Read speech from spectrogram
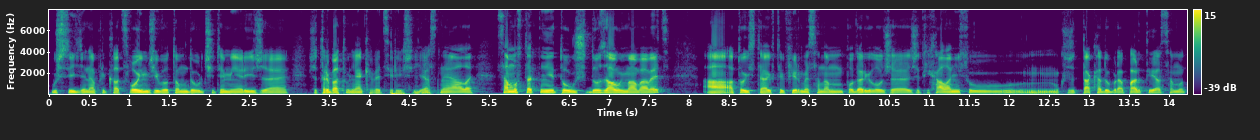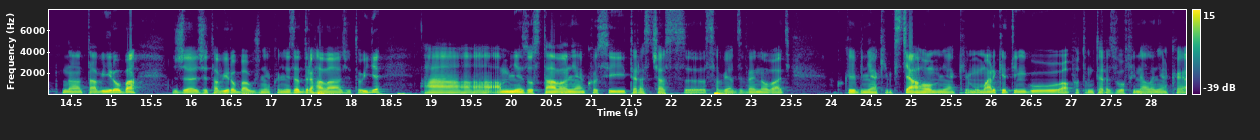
už si ide napríklad svojim životom do určitej miery, že, že treba tu nejaké veci riešiť, mm-hmm. jasné, ale samostatne je to už dosť zaujímavá vec a, a to isté aj v tej firme sa nám podarilo, že, že tí chalani sú mm, akože taká dobrá partia, samotná tá výroba, že, že tá výroba už nejako nezadrháva, že to ide. A, a mne zostáva nejako si teraz čas e, sa viac venovať ako keby nejakým vzťahom, nejakému marketingu a potom teraz vo finále nejaké,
